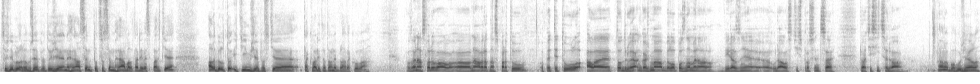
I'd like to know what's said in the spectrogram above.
což nebylo dobře, protože nehrál jsem to, co jsem hrával tady ve Spartě, ale bylo to i tím, že prostě ta kvalita tam nebyla taková. Poté následoval návrat na Spartu, opět titul, ale to druhé angažma bylo poznamenáno výrazně e, událostí z prosince 2002. Ano, bohužel.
